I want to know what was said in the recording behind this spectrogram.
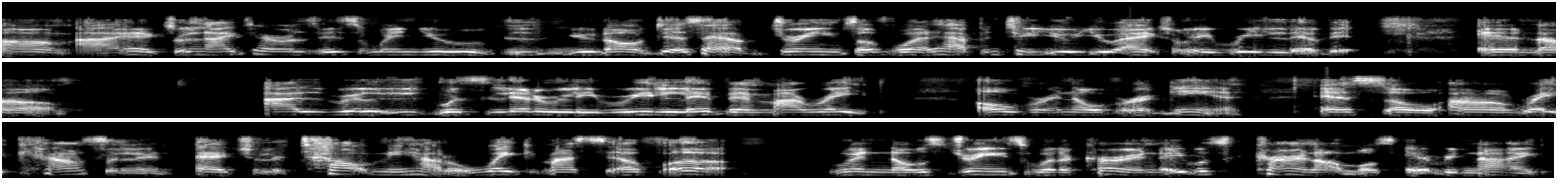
Um, I actually night terrors is when you you don't just have dreams of what happened to you, you actually relive it. And um, I really was literally reliving my rape over and over again. And so um, rape counseling actually taught me how to wake myself up when those dreams would occur and they was occurring almost every night.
